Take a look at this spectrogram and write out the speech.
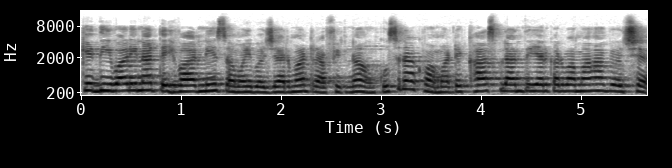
કે દિવાળીના તહેવારની સમય બજારમાં ટ્રાફિકના અંકુશ રાખવા માટે ખાસ પ્લાન તૈયાર કરવામાં આવ્યો છે.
